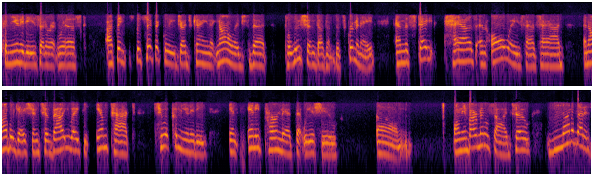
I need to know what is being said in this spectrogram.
communities that are at risk. I think specifically, Judge Cain acknowledged that pollution doesn't discriminate, and the state has and always has had an obligation to evaluate the impact to a community in any permit that we issue um, on the environmental side. So none of that has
